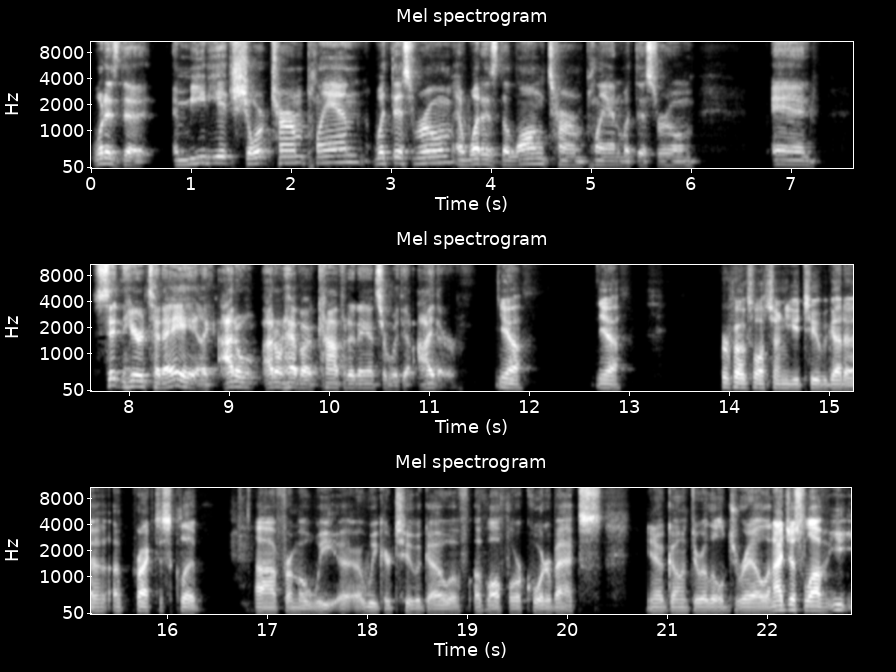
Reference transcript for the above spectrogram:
What is the immediate short term plan with this room, and what is the long term plan with this room? And sitting here today, like I don't, I don't have a confident answer with it either. Yeah, yeah. For folks watching on YouTube, we got a, a practice clip uh, from a week a week or two ago of of all four quarterbacks, you know, going through a little drill, and I just love you.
